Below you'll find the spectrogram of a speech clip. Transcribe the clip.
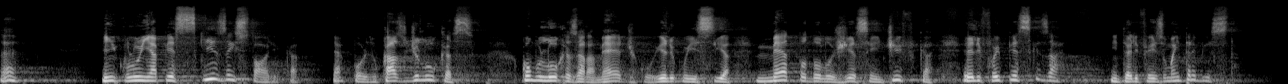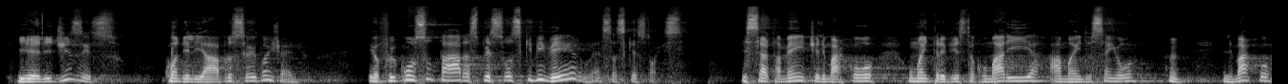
né? incluem a pesquisa histórica. Né? Por o caso de Lucas, como Lucas era médico e ele conhecia metodologia científica, ele foi pesquisar. Então ele fez uma entrevista. E ele diz isso quando ele abre o seu evangelho. Eu fui consultar as pessoas que viveram essas questões. E certamente ele marcou uma entrevista com Maria, a mãe do Senhor. Hum, ele marcou,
